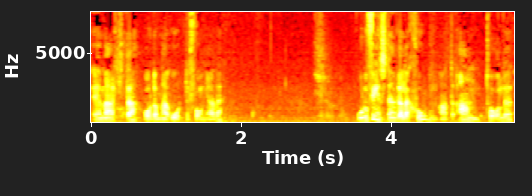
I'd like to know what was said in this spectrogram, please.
är märkta av de här återfångade. Och då finns det en relation att antalet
